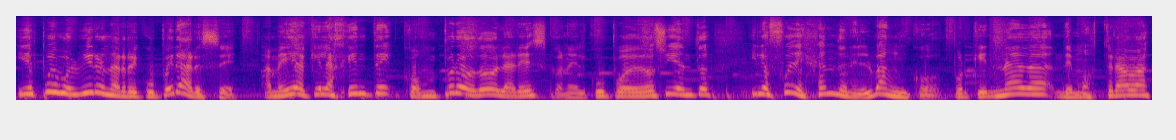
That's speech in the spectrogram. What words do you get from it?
y después volvieron a recuperarse a medida que la gente compró dólares con el cupo de 200 y los fue dejando en el banco porque nada demostraba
